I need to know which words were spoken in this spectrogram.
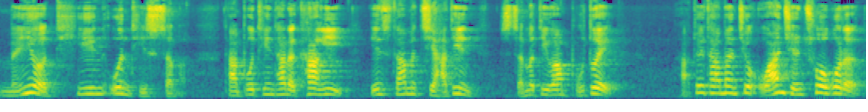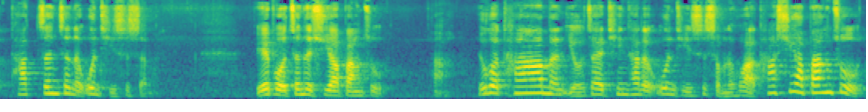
没有听问题是什么，他不听他的抗议，因此他们假定什么地方不对啊，对他们就完全错过了他真正的问题是什么。约伯真的需要帮助啊。如果他们有在听他的问题是什么的话，他需要帮助，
